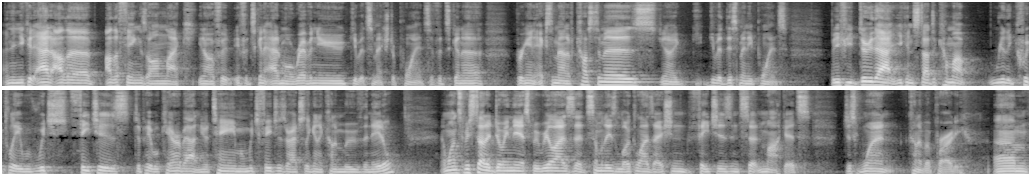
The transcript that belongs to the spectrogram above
And then you could add other other things on, like you know, if it, if it's going to add more revenue, give it some extra points. If it's going to bring in X amount of customers, you know, give it this many points. But if you do that, you can start to come up really quickly with which features do people care about in your team and which features are actually going to kind of move the needle. And once we started doing this, we realized that some of these localization features in certain markets just weren't kind of a priority. Um,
